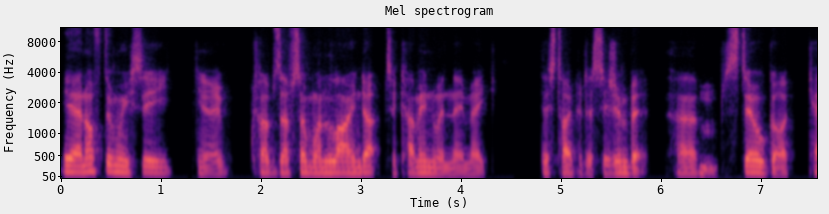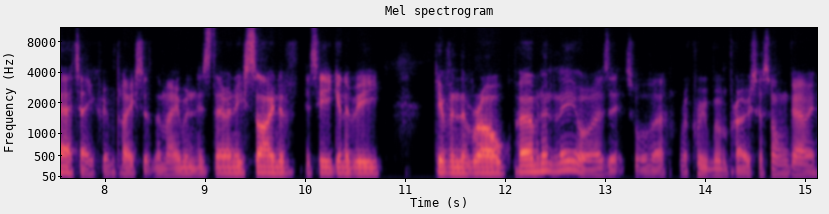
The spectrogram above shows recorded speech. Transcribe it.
Yeah, and often we see, you know, clubs have someone lined up to come in when they make this type of decision, but um, mm. still got a caretaker in place at the moment. Is there any sign of is he going to be given the role permanently, or is it sort of a recruitment process ongoing?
